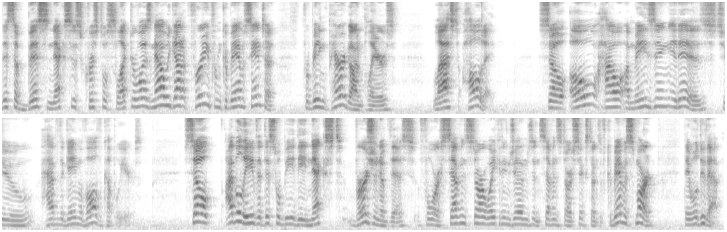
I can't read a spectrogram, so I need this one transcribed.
this Abyss Nexus Crystal Selector was? Now we got it free from Kabam Santa for being Paragon players last holiday. So, oh, how amazing it is to have the game evolve a couple years. So, I believe that this will be the next version of this for 7 star Awakening Gems and 7 star Sig Stones. If Kabam is smart, they will do that.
